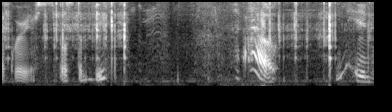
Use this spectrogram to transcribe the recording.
Back where you're supposed to be. Ow! Mean.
